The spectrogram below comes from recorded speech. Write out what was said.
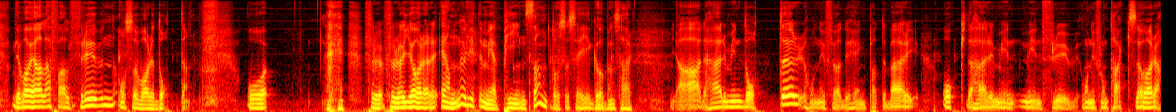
det var i alla fall frun och så var det dottern. Och för, för att göra det ännu lite mer pinsamt då så säger gubben så här. Ja, det här är min dotter. Hon är född i Hängpatteberg. Och det här är min, min fru. Hon är från Taxöra.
